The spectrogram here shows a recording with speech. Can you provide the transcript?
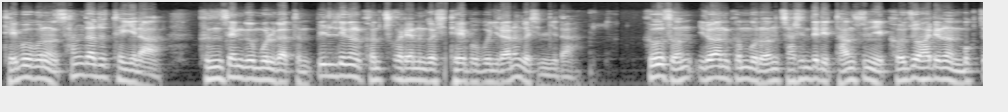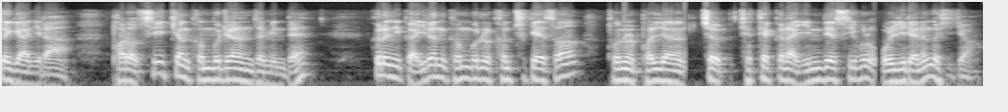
대부분은 상가주택이나 근생 건물 같은 빌딩을 건축하려는 것이 대부분이라는 것입니다. 그것은 이러한 건물은 자신들이 단순히 거주하려는 목적이 아니라 바로 수익형 건물이라는 점인데 그러니까 이런 건물을 건축해서 돈을 벌려는 즉 재테크나 임대 수입을 올리려는 것이죠.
